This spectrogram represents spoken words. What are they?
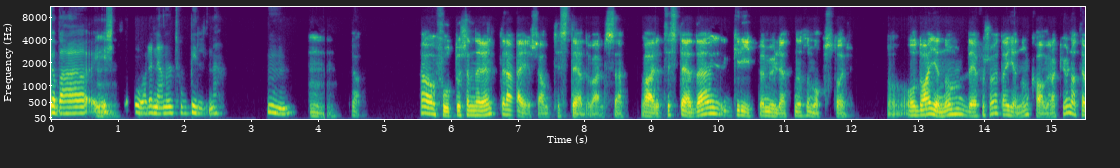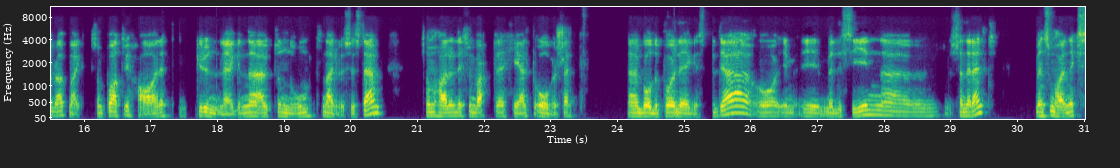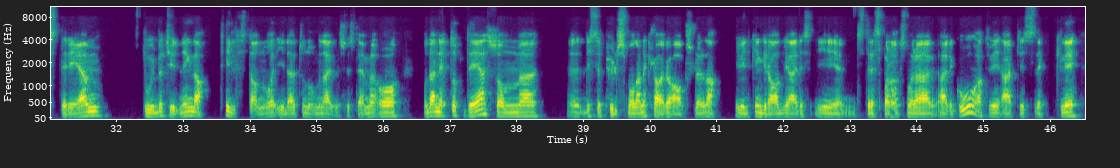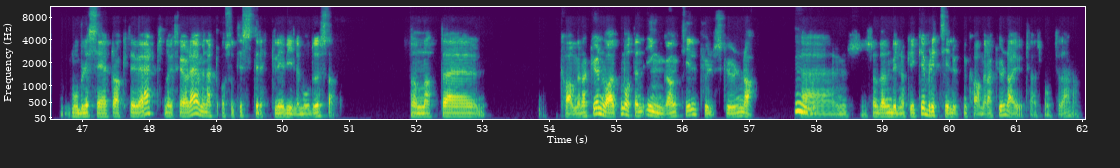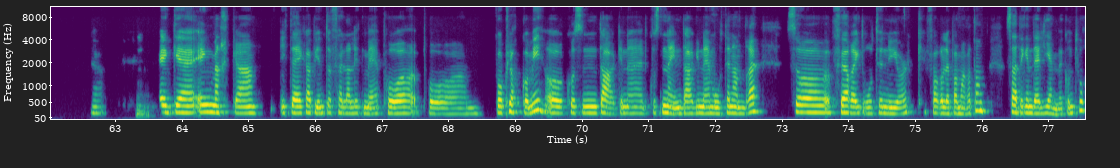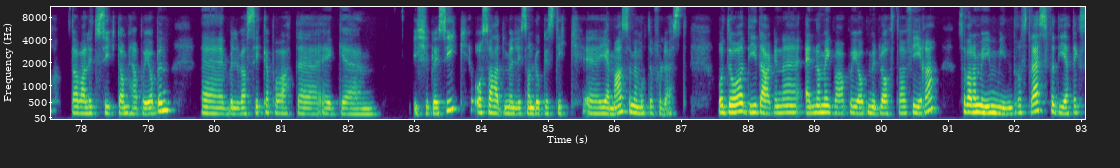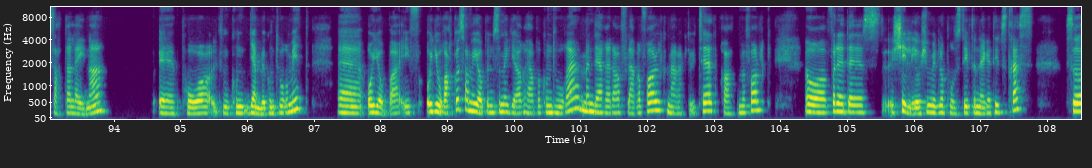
jobba ikke få det ned når du tok bildene. Mm. Mm, ja. ja, og foto generelt dreier seg om tilstedeværelse. Være til stede, gripe mulighetene som oppstår. Og da gjennom det for så vidt, da gjennom kamerakuren at jeg ble oppmerksom på at vi har et grunnleggende autonomt nervesystem som har liksom vært helt oversett. Eh, både på legestudiet og i, i medisin eh, generelt, men som har en ekstrem stor betydning, da, tilstanden vår i det autonome nervesystemet. Og, og det er nettopp det som eh, disse pulsmålerne klarer å avsløre. da, I hvilken grad vi er i, i stressbalansen vår er, er, god, at vi er tilstrekkelig mobilisert og aktivert når vi skal gjøre det, men er også tilstrekkelig hvilemodus. da. Sånn at eh, kamerakuren var på en måte en inngang til pulskuren. da. Mm. Eh, så den vil nok ikke blitt til uten kamerakuren da, i utgangspunktet der. da. Ja. Mm. Jeg, eh, jeg merker, etter jeg har begynt å følge litt med på, på, på klokka mi, og hvordan, dagene, hvordan den ene dagen er mot den andre, så før jeg dro til New York for å løpe maraton, så hadde jeg en del hjemmekontor. Det var litt sykdom her på jobben. Eh, jeg ville være sikker på at eh, jeg ikke ble syk. Og så hadde vi litt sånn logistikk hjemme som vi måtte få løst. Og da, de dagene, enn om jeg var på jobb mellom åtte og fire, så var det mye mindre stress fordi at jeg satt alene eh, på liksom, hjemmekontoret mitt eh, og, i, og, gjorde akkurat samme jobben som jeg gjør her på kontoret, men der er det flere folk, mer aktivitet, prate med folk. Og, for det, det skiller jo ikke mellom positivt og negativt stress. Så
